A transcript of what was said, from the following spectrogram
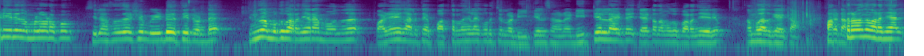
വീഡിയോയിൽ നമ്മളോടൊപ്പം ശിലാസന്ദേശം വീണ്ടും എത്തിയിട്ടുണ്ട്. ഇന്ന് നമുക്ക് പറഞ്ഞു തരാൻ പോകുന്നത് പഴയ കാലത്തെ പത്രങ്ങളെ കുറിച്ചുള്ള ഡീറ്റെയിൽസ് ആണ്. ഡീറ്റെയിൽ ആയിട്ട് ചേട്ടൻ നമുക്ക് പറഞ്ഞു തരും. നമുക്കത് കേൾക്കാം. പത്രം എന്ന് പറഞ്ഞാൽ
